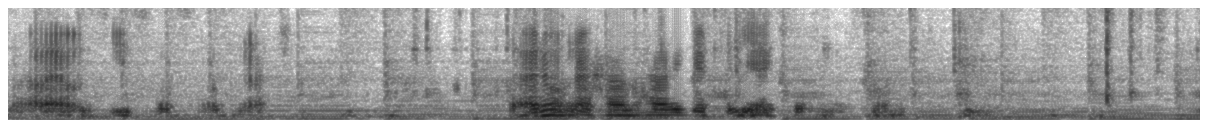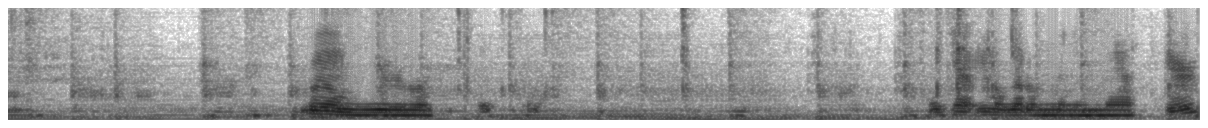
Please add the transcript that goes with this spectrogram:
Well, that was useless, wasn't it? So I don't know how, how to get to the exit in this one. Boom, you're like a pistol. So I got my little mini map here.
